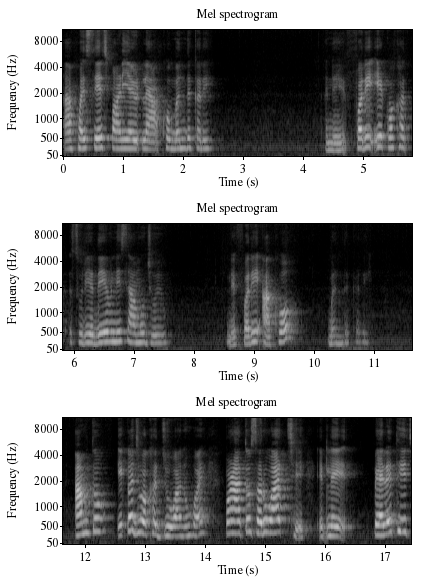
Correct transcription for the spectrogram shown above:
આંખમાં સેજ પાણી આવ્યું એટલે આંખો બંધ કરી. અને ફરી એક વખત સૂર્યદેવની સામું જોયું ને ફરી આંખો બંધ કરી. આમ તો એક જ વખત જોવાનું હોય, પણ આ તો શરૂઆત છે. એટલે પહેલેથી જ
